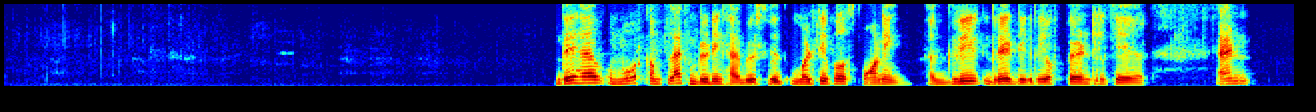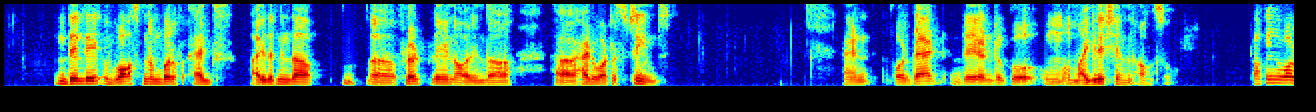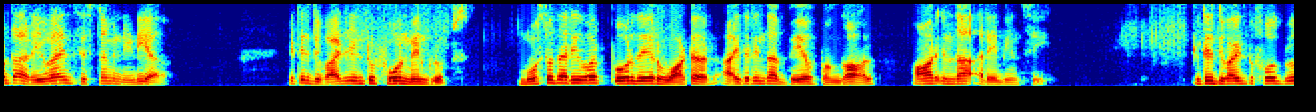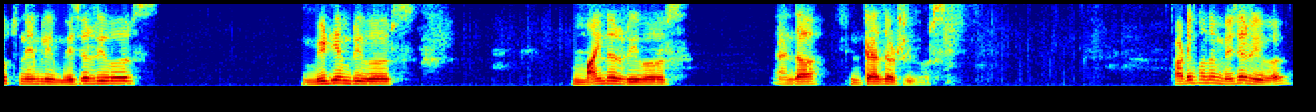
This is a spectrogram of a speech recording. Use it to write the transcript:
They have more complex breeding habits with multiple spawning, a great, great degree of parental care, and they lay a vast number of eggs either in the uh, floodplain or in the uh, headwater streams. And for that, they undergo migration also. Talking about the riverine system in India, it is divided into four main groups. Most of the river pour their water either in the Bay of Bengal or in the Arabian Sea. It is divided into four groups, namely major rivers, medium rivers, minor rivers, and the desert rivers. Starting from the major river,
